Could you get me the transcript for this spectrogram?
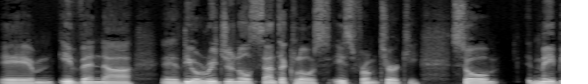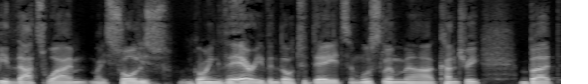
Um, even uh, uh the original Santa Claus is from Turkey. So maybe that's why I'm, my soul is going there, even though today it's a Muslim uh, country. But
